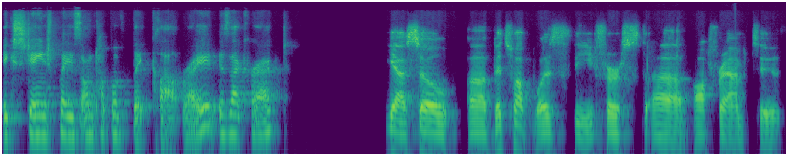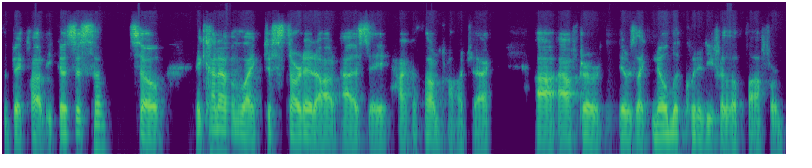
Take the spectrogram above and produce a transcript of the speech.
exchange place on top of BitClout, right? Is that correct? Yeah, so uh, BitSwap was the first uh, off ramp to the BitClout ecosystem. So it kind of like just started out as a hackathon project uh, after there was like no liquidity for the platform.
